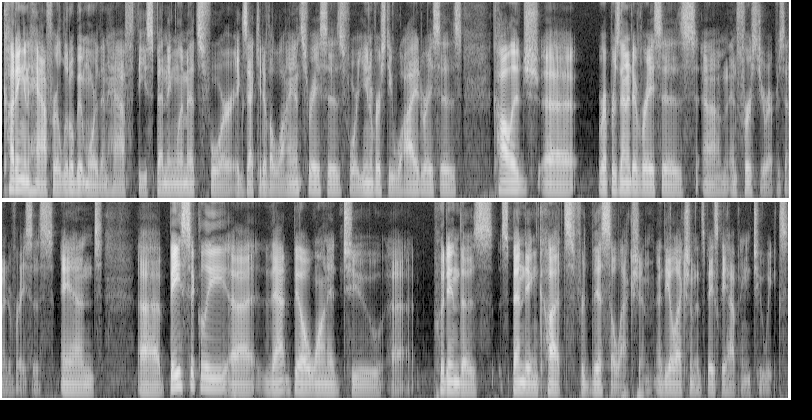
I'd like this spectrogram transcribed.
cutting in half or a little bit more than half the spending limits for executive alliance races, for university wide races, college uh, representative races, um, and first year representative races. And uh, basically, uh, that bill wanted to uh, put in those spending cuts for this election, and the election that's basically happening in two weeks.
